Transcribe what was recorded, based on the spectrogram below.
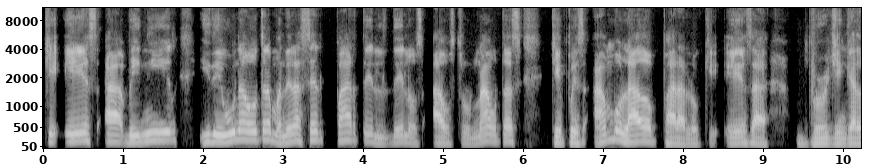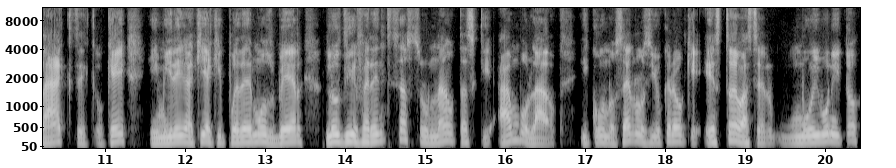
que es a venir y de una u otra manera ser parte de los astronautas que pues han volado para lo que es a Virgin Galactic, ¿ok? Y miren aquí, aquí podemos ver los diferentes astronautas que han volado y conocerlos. Y yo creo que esto va a ser muy bonito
